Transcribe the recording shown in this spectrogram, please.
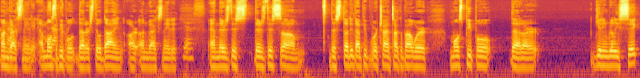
unvaccinated, and most of the people that are still dying are unvaccinated. Yes. And there's this there's this um this study that people were trying to talk about where most people that are getting really sick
